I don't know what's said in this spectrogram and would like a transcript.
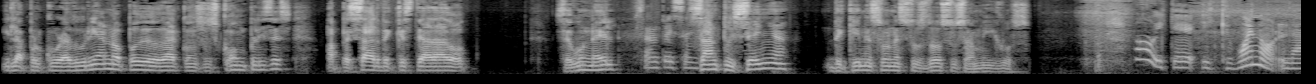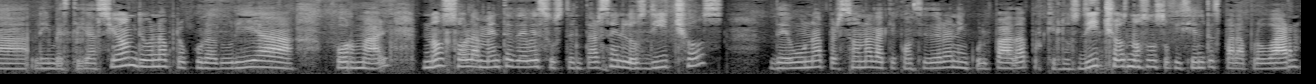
y la Procuraduría no ha podido dar con sus cómplices, a pesar de que éste ha dado, según él, santo y seña, santo y seña de quiénes son estos dos sus amigos y que, y que bueno, la, la investigación de una procuraduría formal no solamente debe sustentarse en los dichos de una persona a la que consideran inculpada, porque los dichos no son suficientes para probar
